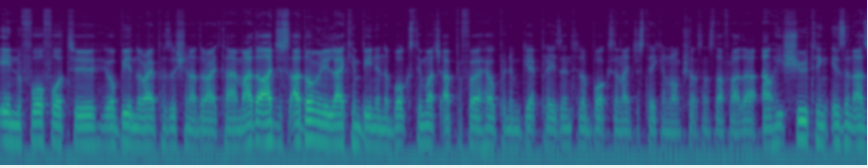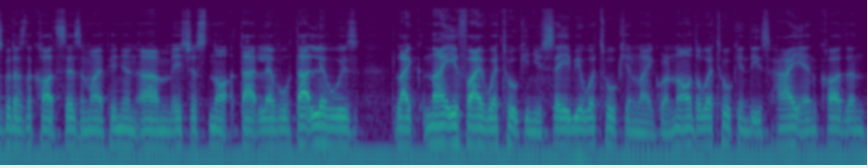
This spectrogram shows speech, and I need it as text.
in 4-4-2, he'll be in the right position at the right time. I, don't, I just, I don't really like him being in the box too much. I prefer helping him get plays into the box and like just taking long shots and stuff like that. Now, his shooting isn't as good as the card says in my opinion. Um, It's just not that level. That level is like 95. We're talking Eusebio. We're talking like Ronaldo. We're talking these high end cards and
